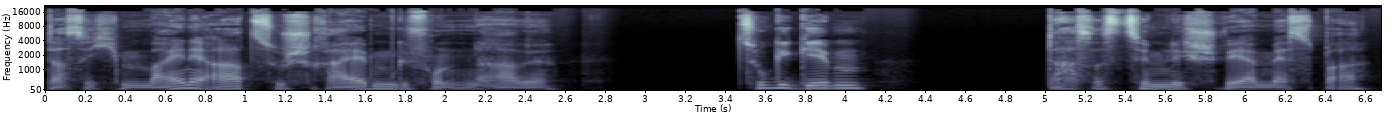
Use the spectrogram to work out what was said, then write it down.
dass ich meine Art zu schreiben gefunden habe? Zugegeben, das ist ziemlich schwer messbar.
